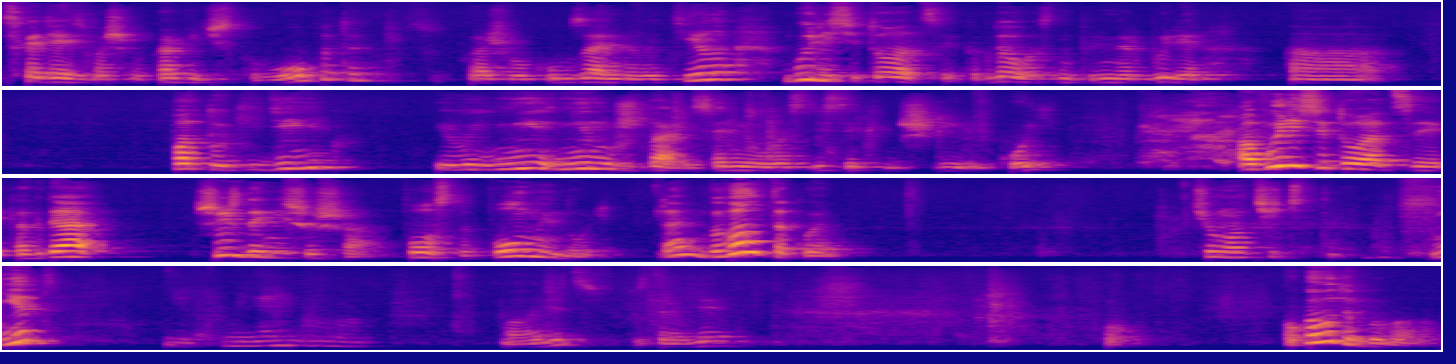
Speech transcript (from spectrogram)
исходя из вашего кармического опыта, вашего каузального тела, были ситуации, когда у вас, например, были а, потоки денег, и вы не, нуждались, они у вас действительно шли рекой. А были ситуации, когда шиш да не шиша, просто полный ноль. Да? Бывало такое? Чего молчите-то? Нет? Нет, у меня не. Молодец, поздравляю. У кого-то бывало,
